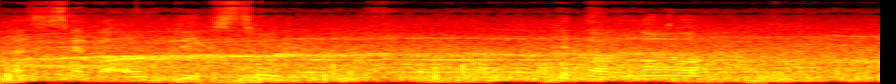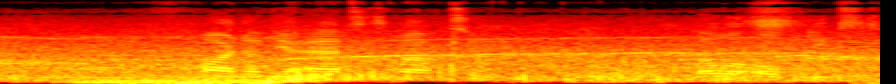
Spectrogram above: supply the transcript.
Because it's hit the obliques too. Hit the lower part of your abs as well too. Lower obliques as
